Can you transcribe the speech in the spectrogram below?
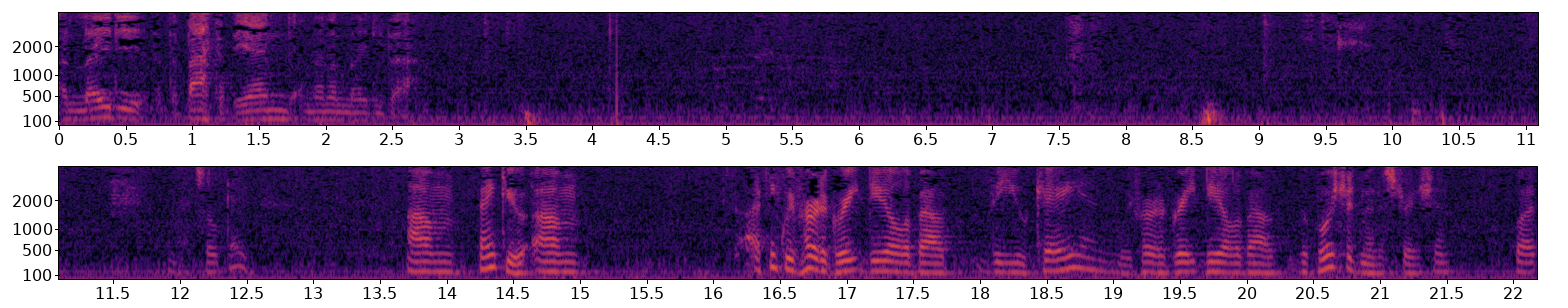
a lady at the back at the end, and then a lady there. That's okay. Um, thank you. Um, I think we've heard a great deal about the UK, and we've heard a great deal about the Bush administration. But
